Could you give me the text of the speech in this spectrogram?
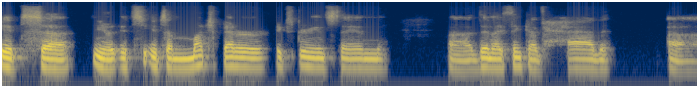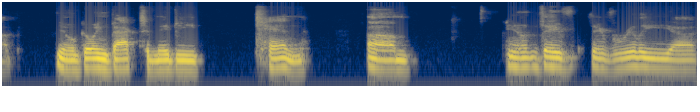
It's uh, you know it's it's a much better experience than uh, than I think I've had. Uh, you know, going back to maybe ten. Um, you know, they've they've really uh,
